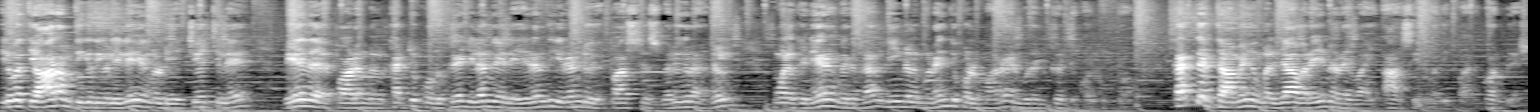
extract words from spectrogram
இருபத்தி ஆறாம் திகதிகளிலே எங்களுடைய சேர்ச்சிலே வேத பாடங்கள் கற்றுக் கொடுக்க இலங்கையில் இருந்து இரண்டு பாஸ்டர்ஸ் வருகிறார்கள். உங்களுக்கு நேரம் இருந்தால் நீங்களும் இணைந்து கொள்ளுமாறு அன்புடன் கேட்டுக்கொள்கின்றோம். கர்த்தர் தாமே உங்கள் யாவரையும் நிறைவாய் ஆசீர்வதிப்பார். God bless.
